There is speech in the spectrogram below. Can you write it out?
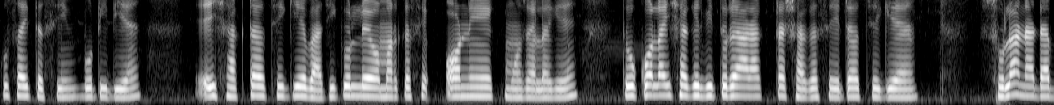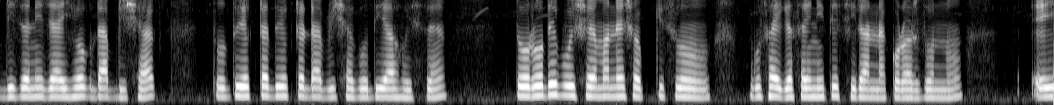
কুচাইতেছি বটি দিয়ে। এই শাকটা হচ্ছে গিয়ে ভাজি করলে আমার কাছে অনেক মজা লাগে। তো কলাই শাকের ভিতরে আর একটা শাক আছে, এটা হচ্ছে গিয়ে ছোলা না ডাবডি জানি, যাই হোক ডাবডি শাক। তো দু একটা দু একটা ডাবি শাকও দেওয়া হয়েছে তো রোদে বসে মানে সব কিছু গুছাই গাছাই নিতেছি রান্না করার জন্য। এই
